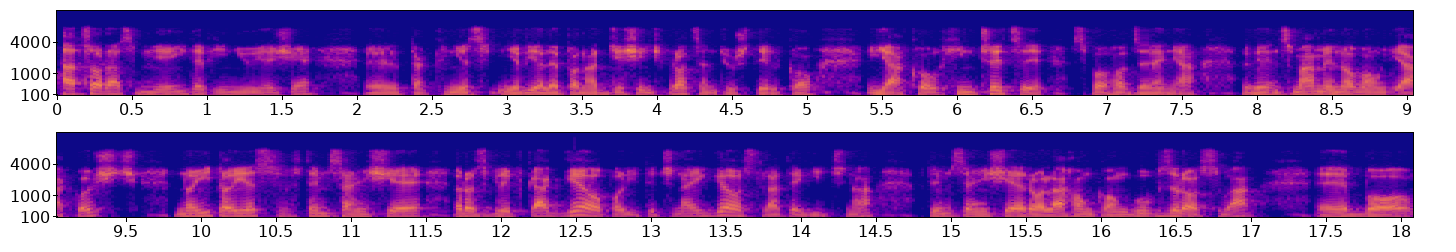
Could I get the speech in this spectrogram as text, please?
a coraz mniej definiuje się, e, tak nie, niewiele ponad 10% już tylko, jako Chińczycy z pochodzenia. Więc mamy nową jakość, no i to jest w tym sensie rozgrywka geopolityczna i geostrategiczna. W tym sensie rola Hongkongu wzrosła, e, bo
